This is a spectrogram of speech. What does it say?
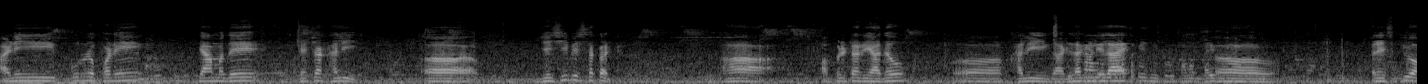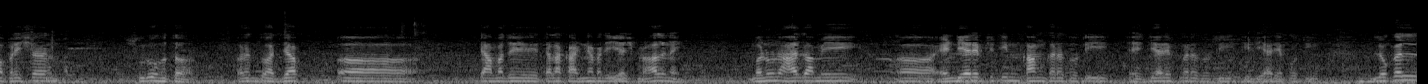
आणि पूर्णपणे त्यामध्ये त्याच्याखाली जेसीबी सकट हा ऑपरेटर यादव खाली गाडला गेलेला आहे. रेस्क्यू ऑपरेशन सुरू होतं. परंतु अद्याप त्यामध्ये त्याला काढण्यामध्ये यश मिळालं नाही. म्हणून आज आम्ही एनडीआरएफची टीम काम करत होती एसडीआरएफ करत होती टीडीआरएफ होती. लोकल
